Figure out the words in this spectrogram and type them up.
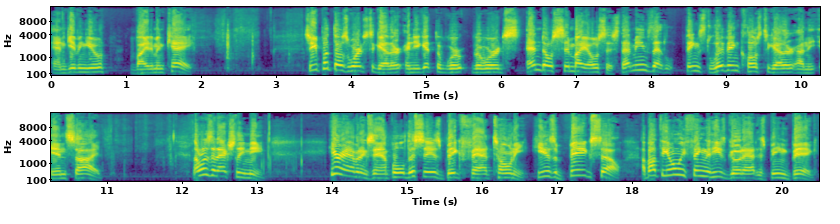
and giving you vitamin K. So you put those words together and you get the, word the words endosymbiosis. That means that things living close together on the inside. Now, what does it actually mean? Here I have an example. This is Big Fat Tony. He is a big cell. About the only thing that he's good at is being big.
